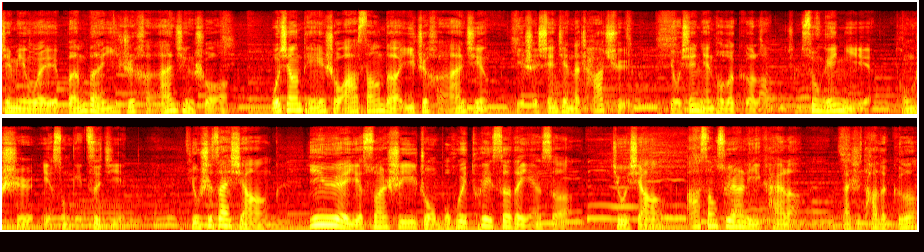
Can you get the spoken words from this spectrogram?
姓名为本本，一直很安静。说，我想点一首阿桑的《一直很安静》，也是《仙剑》的插曲，有些年头的歌了，送给你，同时也送给自己。有时在想，音乐也算是一种不会褪色的颜色。就像阿桑虽然离开了，但是他的歌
